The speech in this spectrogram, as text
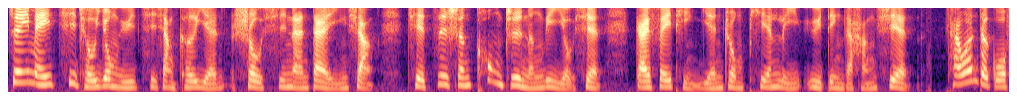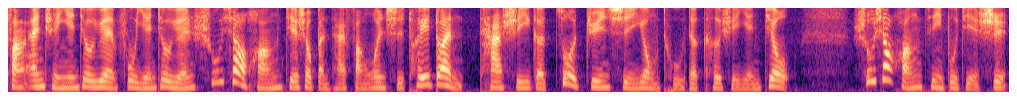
这一枚气球用于气象科研，受西南带影响，且自身控制能力有限。该飞艇严重偏离预定的航线。台湾的国防安全研究院副研究员舒孝煌接受本台访问时推断，它是一个做军事用途的科学研究。舒孝煌进一步解释。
